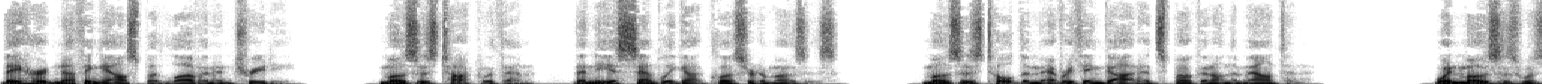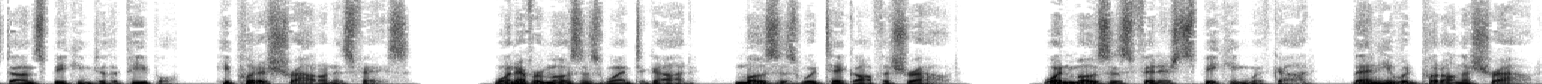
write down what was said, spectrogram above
They heard nothing else but love and entreaty. Moses talked with them, then the assembly got closer to Moses. Moses told them everything God had spoken on the mountain. When Moses was done speaking to the people, he put a shroud on his face. Whenever Moses went to God, Moses would take off the shroud. When Moses finished speaking with God, then he would put on the shroud.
